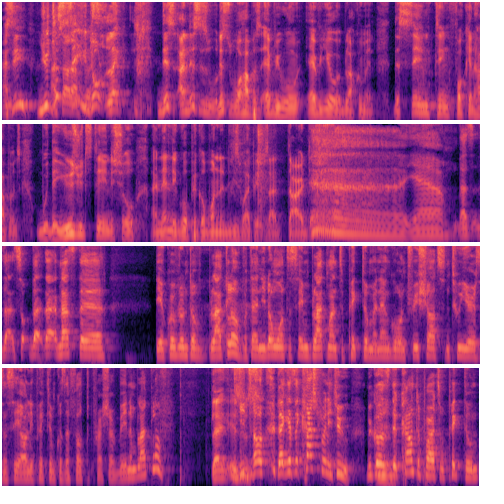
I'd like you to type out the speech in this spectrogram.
And See, you I just saw say you first. don't like this, and this is this is what happens every wo- every year with black women. The same thing fucking happens. We- They use you to stay in the show, and then they go pick up one of these white papers that are dead. Uh, yeah, that's that's that, that and that's the the equivalent of black love. But then you don't want the same black man to pick them and then go on three shots in two years and say I only picked him because I felt the pressure of being in black love. Like it's You don't like it's a catch twenty two because the counterparts will pick them,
